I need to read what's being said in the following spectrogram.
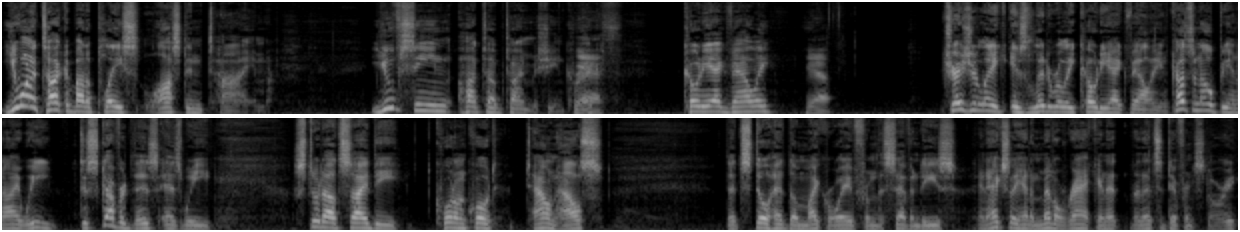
You want to talk about a place lost in time. You've seen Hot Tub Time Machine, correct? Yes. Kodiak Valley? Yeah. Treasure Lake is literally Kodiak Valley. And Cousin Opie and I, we discovered this as we stood outside the quote unquote townhouse that still had the microwave from the 70s and actually had a metal rack in it, but that's a different story.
